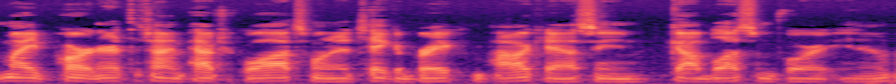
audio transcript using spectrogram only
my partner at the time, Patrick Watts, wanted to take a break from podcasting. God bless him for it. You know.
